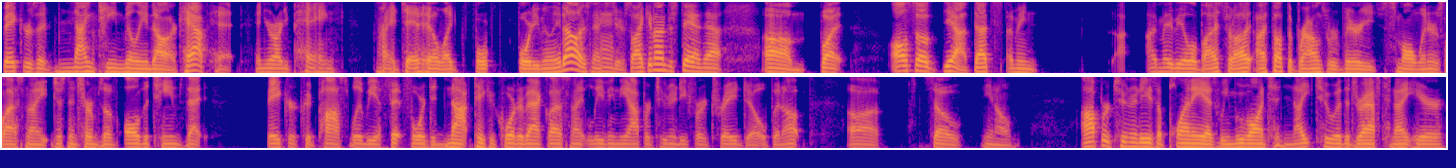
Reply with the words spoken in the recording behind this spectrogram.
Baker's a $19 million cap hit, and you're already paying Ryan Tannehill like $40 million next Mm. year. So I can understand that. Um, but also, yeah, that's, I mean, I- I may be a little biased, but I, I thought the Browns were very small winners last night, just in terms of all the teams that Baker could possibly be a fit for. Did not take a quarterback last night, leaving the opportunity for a trade to open up. Uh, so you know, opportunities aplenty as we move on to night two of the draft tonight here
